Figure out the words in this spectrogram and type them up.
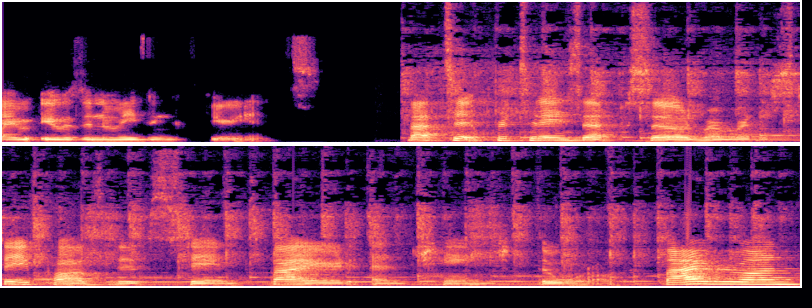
I, it was an amazing experience. That's it for today's episode. Remember to stay positive, stay inspired, and change the world. Bye, everyone.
